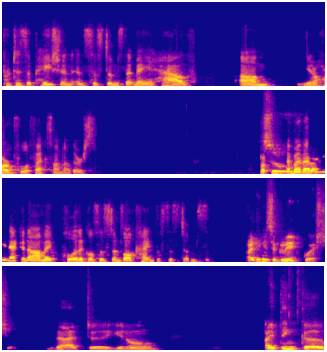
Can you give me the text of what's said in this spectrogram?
participation in systems that may have, um, you know, harmful effects on others? So, and by that I mean economic, political systems, all kinds of systems. I think it's a great question that, uh, you know, I think uh,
